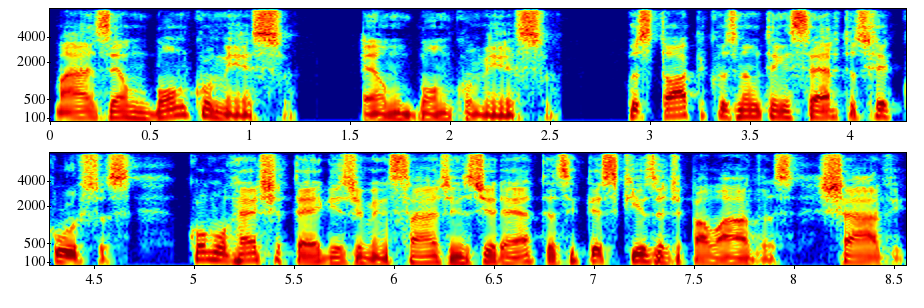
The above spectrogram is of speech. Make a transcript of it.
mas é um bom começo. É um bom começo. Os tópicos não têm certos recursos, como hashtags de mensagens diretas e pesquisa de palavras-chave,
